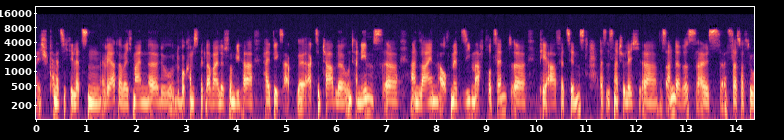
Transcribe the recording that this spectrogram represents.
ich kann jetzt nicht die letzten Werte, aber ich meine, äh, du, du bekommst mittlerweile schon wieder halbwegs ak äh, akzeptable Unternehmensanleihen, auch mit 7, 8 Prozent äh, PA verzinst. Das ist natürlich äh, was anderes als, als das, was du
